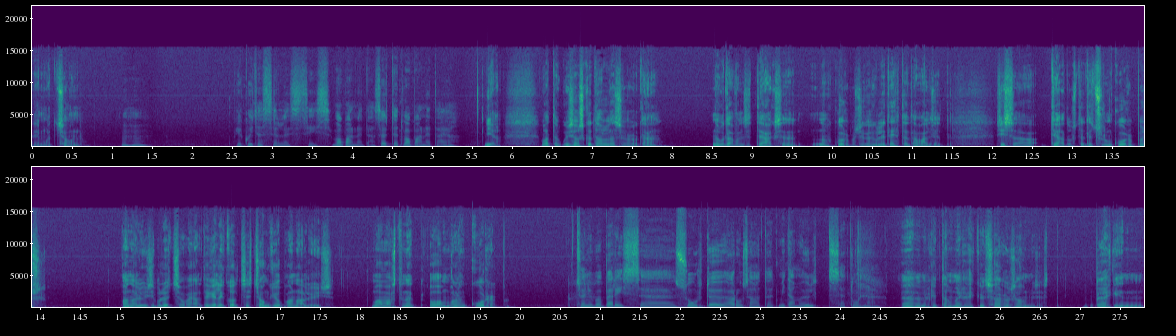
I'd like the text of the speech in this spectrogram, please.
emotsioon mm. -hmm. ja kuidas sellest siis vabaneda, sa ütled vabaneda, jah? jah, vaata, kui sa oskad alla suruda, nagu tavaliselt tehakse, noh, kurbusega küll ei tehta tavaliselt, siis sa teadvustad, et sul on kurbus analüüsi pole üldse vaja tegelikult, sest see ongi juba analüüs. ma avastan, et oo, ma olen kurb. See on juba päris äh, suur töö aru saada, et mida ma üldse tunnen äh,. Rita, ma ei räägi üldse arusaamisest. räägin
